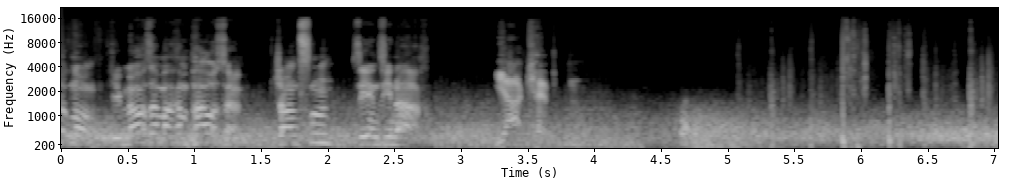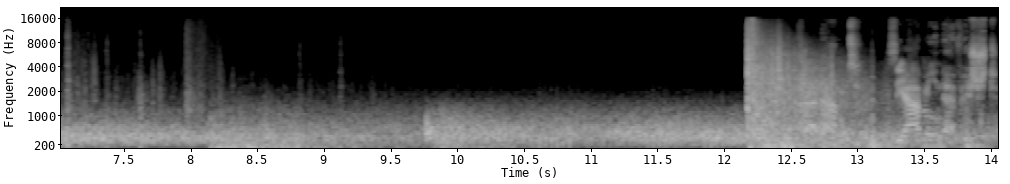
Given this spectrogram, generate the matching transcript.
Ordnung, die Mörser machen Pause. Johnson, sehen Sie nach. Ja, Captain. Verdammt, Sie haben ihn erwischt.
